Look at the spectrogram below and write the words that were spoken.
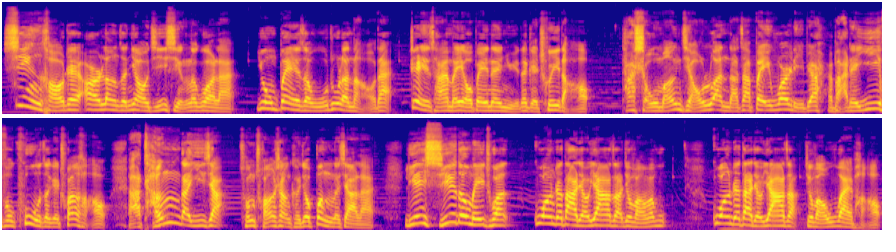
幸好这二愣子尿急醒了过来，用被子捂住了脑袋，这才没有被那女的给吹倒。他手忙脚乱的在被窝里边把这衣服裤子给穿好啊，腾的一下从床上可就蹦了下来，连鞋都没穿，光着大脚丫子就往外屋，光着大脚丫子就往屋外跑。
